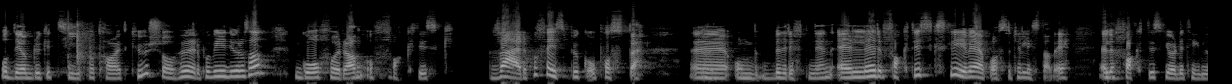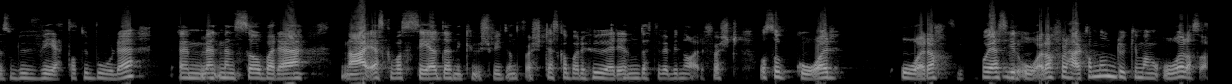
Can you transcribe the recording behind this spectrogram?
og det å bruke tid på å ta et kurs og høre på videoer og sånn, gå foran og faktisk være på Facebook og poste eh, om bedriften din, eller faktisk skrive e-poster til lista di, eller faktisk gjøre de tingene som du vet at du burde, eh, men, men så bare Nei, jeg skal bare se denne kursvideoen først. Jeg skal bare høre gjennom dette webinaret først. Og så går åra. Og jeg sier åra, for her kan man bruke mange år, altså.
